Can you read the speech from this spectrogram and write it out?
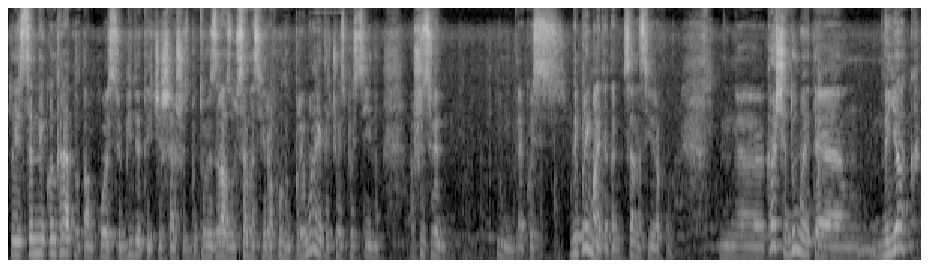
Тобто це не конкретно там когось обідати чи ще щось, бо то ви зразу все на свій рахунок приймаєте щось постійно, а щось ви ну, якось не приймайте так все на свій рахунок. Е, Краще думайте не як.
